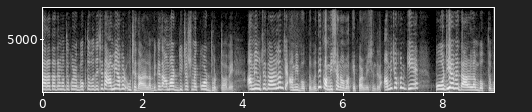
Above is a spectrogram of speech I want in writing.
তারা তাদের মতো করে বক্তব্য দিচ্ছে, তা আমি আবার উঠে দাঁড়ালাম বিকজ আমার দুইটার সময় কোর্ট ধরতে হবে। আমি উঠে দাঁড়ালাম যে আমি বক্তব্য দিই কমিশন আমাকে পারমিশন দিল। আমি যখন গিয়ে পোডিয়ামে দাঁড়ালাম বক্তব্য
